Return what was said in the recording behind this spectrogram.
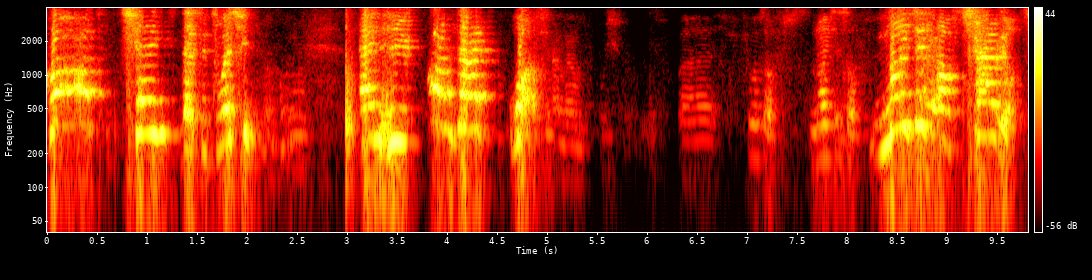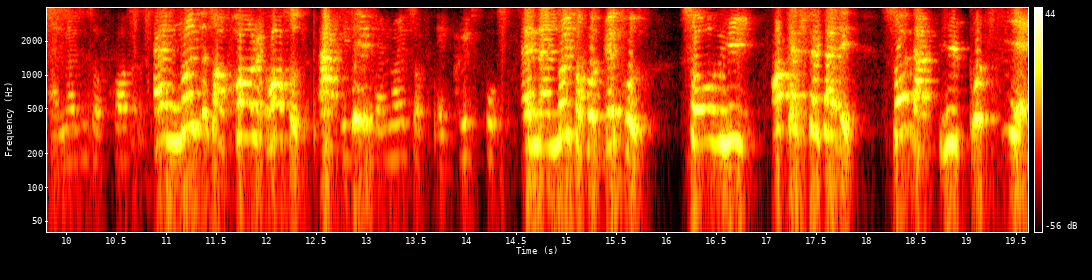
God changed the situation. And he ordered what? Noises of Noises of chariots and noises of horses, and noises of hor- horses if the noise of a great host. and the noise of a great host. So he orchestrated it so that he put fear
